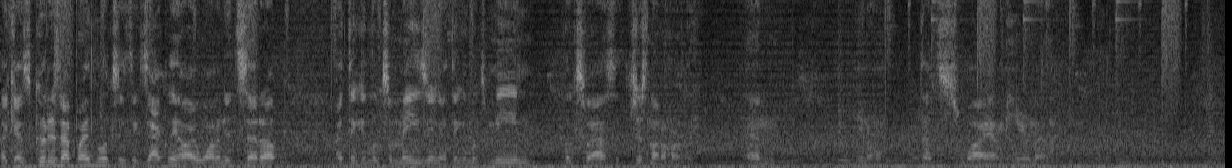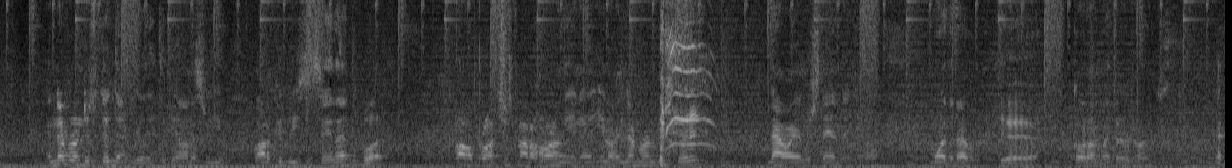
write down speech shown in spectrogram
Like as good as that bike looks, it's exactly how I wanted it set up. I think it looks amazing. I think it looks mean, looks fast. It's just not a Harley, and you know that's why I'm here now. I never understood that really, to be honest with you. A lot of people used to say that. What? Oh, bro, it's just not a Harley, and I, you know, I never understood it. Now I understand it. You know, more than ever. Yeah, Going on my third Harley.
